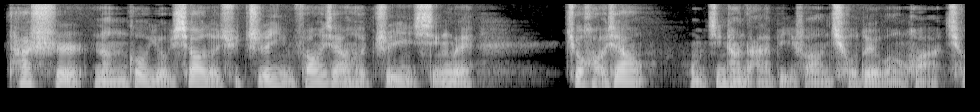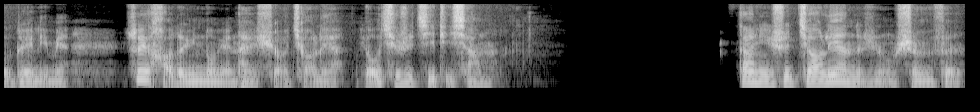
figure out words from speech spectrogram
它是能够有效的去指引方向和指引行为，就好像我们经常打的比方，球队文化，球队里面最好的运动员他也需要教练，尤其是集体项目。当你是教练的这种身份，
